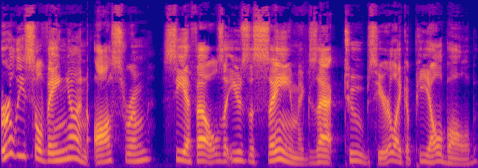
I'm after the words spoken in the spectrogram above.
Early Sylvania and Osram CFLs that use the same exact tubes here, like a PL bulb,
